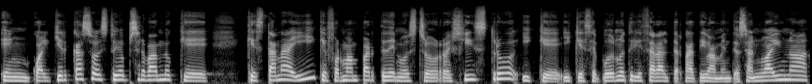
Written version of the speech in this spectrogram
en cualquier caso estoy observando que, que están ahí, que forman parte de nuestro registro y que, y que se pueden utilizar alternativamente. O sea, no hay una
